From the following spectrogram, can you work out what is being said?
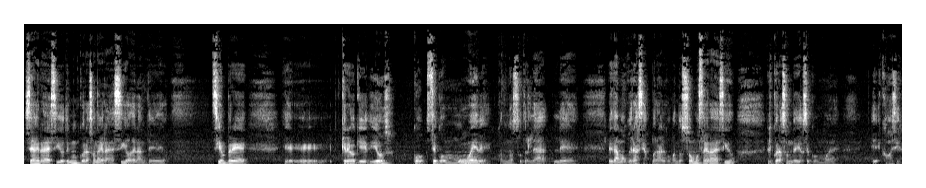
sea agradecido, tenga un corazón agradecido delante de Dios. Siempre eh, creo que Dios se conmueve cuando nosotros le, le, le damos gracias por algo. Cuando somos agradecidos, el corazón de Dios se conmueve. es como decir,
